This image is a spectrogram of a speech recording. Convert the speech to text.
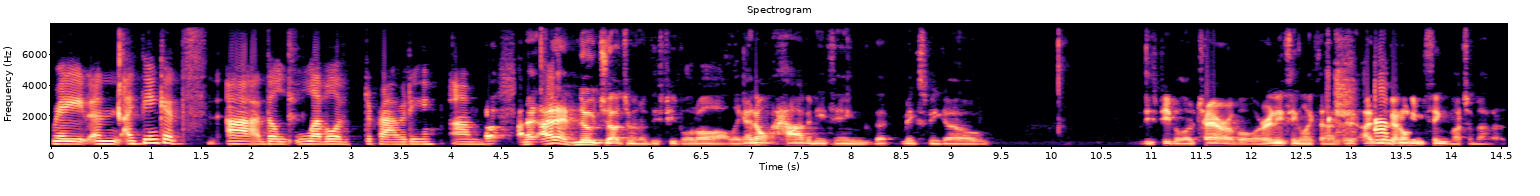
Right and i think it's uh the level of depravity um uh, I, I have no judgment of these people at all. Like i don't have anything that makes me go these people are terrible or anything like that. I, um, like, I don't even think much about it.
